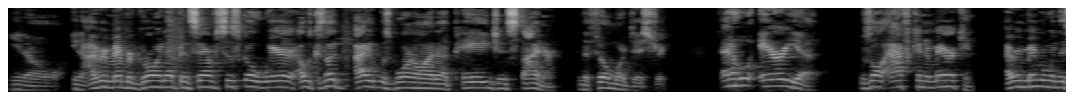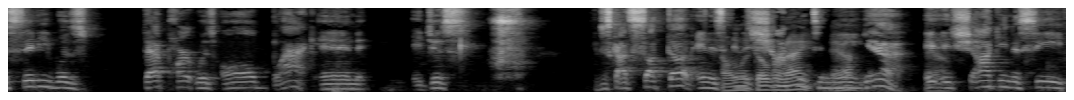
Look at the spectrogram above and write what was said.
You know, you know. I remember growing up in San Francisco where I was because I, I was born on a Page and Steiner in the Fillmore district. That whole area was all African American. I remember when the city was that part was all black, and it just it just got sucked up, and it's, and it's shocking to me. Yeah. yeah. It, it's shocking to see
